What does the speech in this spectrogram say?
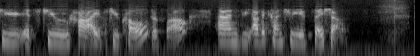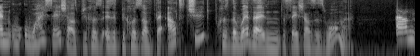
too it's too high, it's too cold as well, and the other country is Seychelles. And why Seychelles? Because is it because of the altitude? Because the weather in the Seychelles is warmer. Um,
